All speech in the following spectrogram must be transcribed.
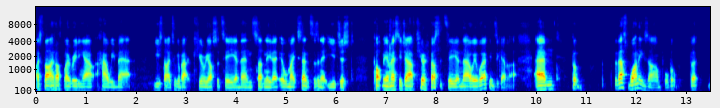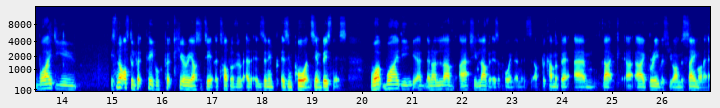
i started off by reading out how we met. You started talking about curiosity and then suddenly that it all makes sense doesn't it? You just popped me a message out of curiosity and now we're working together. Um, but but that's one example. But but why do you it's not often put people put curiosity at the top of as an as importance in business. What? Why do you? And I love. I actually love it as a point, and it's I've become a bit um, like I, I agree with you. I'm the same on it.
